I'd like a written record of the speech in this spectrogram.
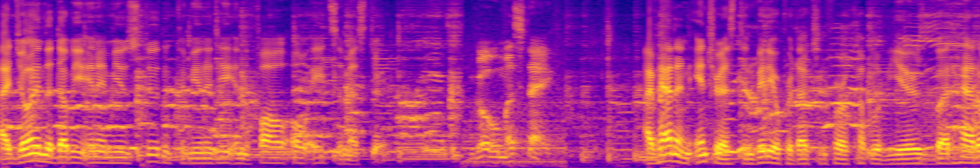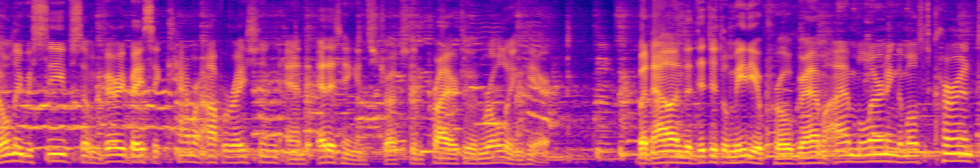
I joined the WNMU student community in the fall 08 semester. Go Mustang! I've had an interest in video production for a couple of years, but had only received some very basic camera operation and editing instruction prior to enrolling here. But now in the digital media program, I'm learning the most current,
